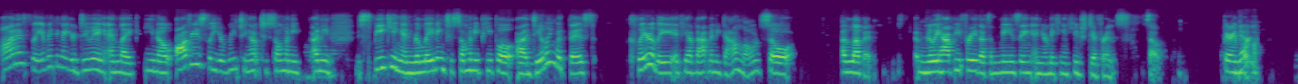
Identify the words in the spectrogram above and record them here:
Honestly, everything that you're doing, and like, you know, obviously you're reaching out to so many, I mean, speaking and relating to so many people uh, dealing with this clearly if you have that many downloads. So I love it. I'm really happy for you. That's amazing. And you're making a huge difference. So very important. Yeah.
